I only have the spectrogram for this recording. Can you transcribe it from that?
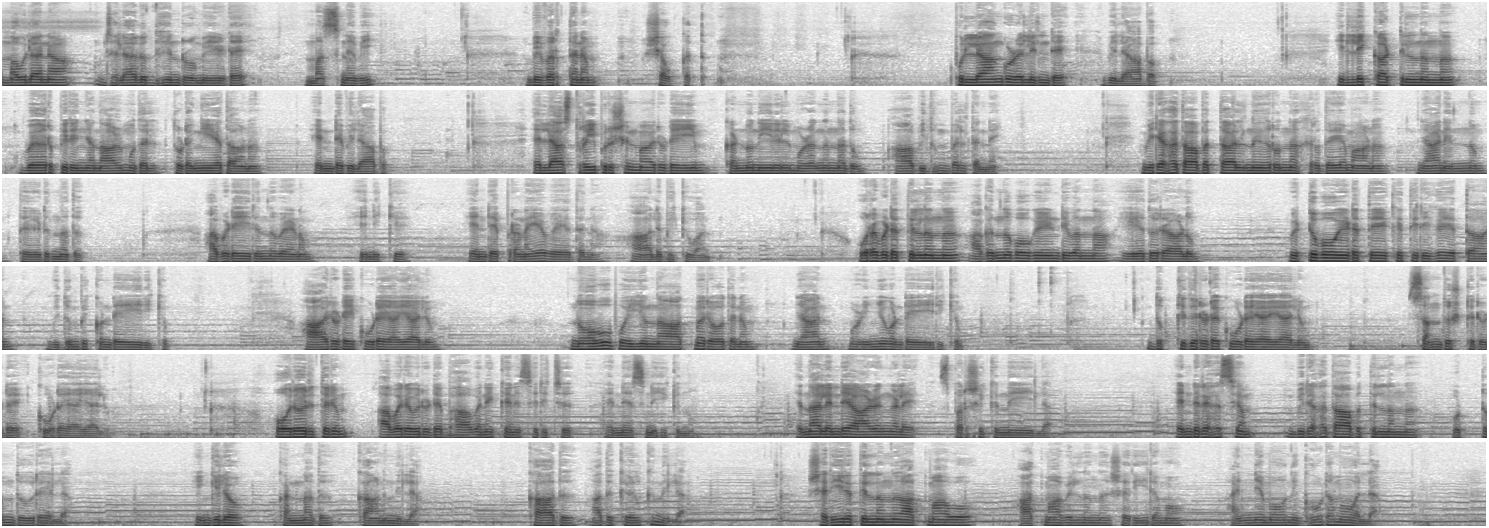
മൗലാന ജലാലുദ്ദീൻ റൂമിയുടെ മസ്നവി വിവർത്തനം ഷൗക്കത്ത്. പുല്ലാങ്കുഴലിന്റെ വിലാപം. ഇല്ലിക്കാട്ടിൽ നിന്ന് വേർപിരിഞ്ഞ നാൾ മുതൽ തുടങ്ങിയതാണ് എന്റെ വിലാപം. എല്ലാ സ്ത്രീ പുരുഷന്മാരുടെയും കണ്ണുനീരിൽ മുഴങ്ങുന്നതും ആ വിതുമ്പൽ തന്നെ. വിരഹതാപത്താൽ നീറുന്ന ഹൃദയമാണ് ഞാൻ എന്നും തേടുന്നത്. അവിടെ ഇരുന്ന് വേണം എനിക്ക് എന്റെ പ്രണയവേദന ആലപിക്കുവാൻ. ഉറവിടത്തിൽ നിന്ന് അകന്നു പോകേണ്ടി വന്ന ഏതൊരാളും വിട്ടുപോയിടത്തേക്ക് തിരികെ എത്താൻ വിതുമ്പിക്കൊണ്ടേയിരിക്കും. ആരുടെ കൂടെയായാലും നോവു പൊയ്യുന്ന ആത്മരോധനം ഞാൻ മുഴിഞ്ഞുകൊണ്ടേയിരിക്കും. ദുഃഖിതരുടെ കൂടെയായാലും സന്തുഷ്ടരുടെ കൂടെയായാലും. ഓരോരുത്തരും അവരവരുടെ ഭാവനയ്ക്കനുസരിച്ച് എന്നെ സ്നേഹിക്കുന്നു. എന്നാൽ എന്റെ ആഴങ്ങളെ സ്പർശിക്കുന്നേയില്ല. എന്റെ രഹസ്യം വിരഹതാപത്തിൽ നിന്ന് ഒട്ടും ദൂരെയല്ല. എങ്കിലോ കണ്ണത് കാണുന്നില്ല. കാത് അത് കേൾക്കുന്നില്ല. ശരീരത്തിൽ നിന്ന് ആത്മാവോ ആത്മാവിൽ നിന്ന് ശരീരമോ അന്യമോ നിഗൂഢമോ അല്ല.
